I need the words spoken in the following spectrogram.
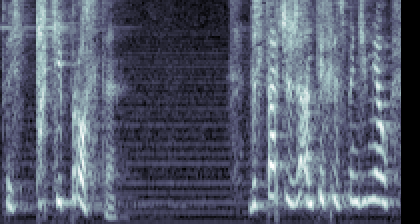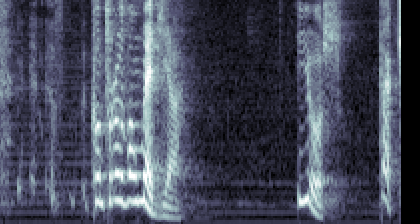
To jest takie proste. Wystarczy, że antychryst będzie miał, kontrolował media. I już. Tak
